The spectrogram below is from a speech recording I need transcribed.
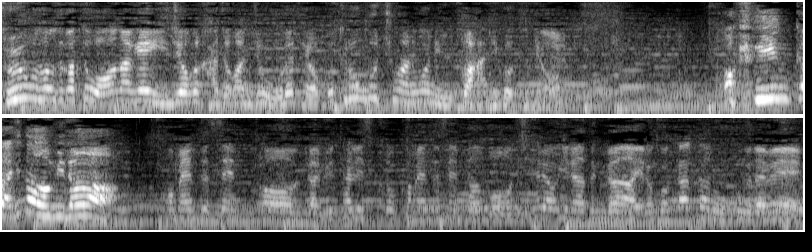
조용호 선수가 또 워낙에 이 지역을 가져간 지 오래되었고 드론 보충하는 건 일도 아니거든요. 어, 퀸까지 나옵니다. 커맨드 센터, 그러니까 뮤탈리스크로 커맨드 센터 뭐 체력이라든가 이런 거 깎아놓고 그다음에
